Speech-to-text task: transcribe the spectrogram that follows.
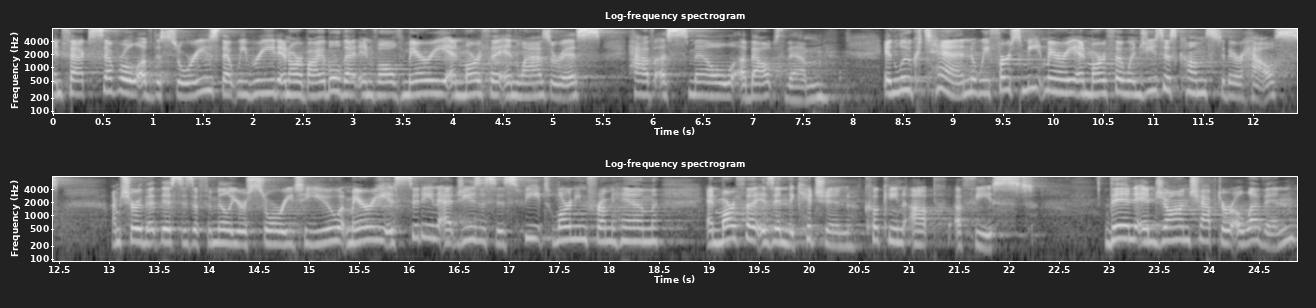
In fact, several of the stories that we read in our Bible that involve Mary and Martha and Lazarus have a smell about them. In Luke 10, we first meet Mary and Martha when Jesus comes to their house. I'm sure that this is a familiar story to you. Mary is sitting at Jesus' feet, learning from him, and Martha is in the kitchen cooking up a feast. Then in John chapter 11,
